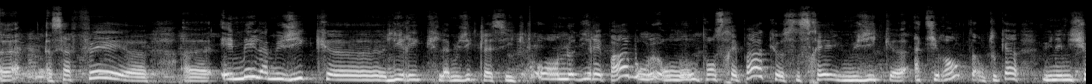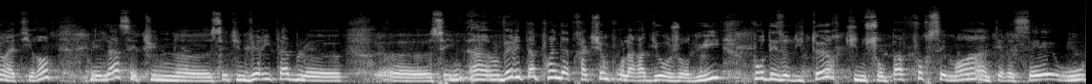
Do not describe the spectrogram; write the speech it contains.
euh, ça fait euh, aimer la musique lyrique, la musique classique. On ne dirait pas, on ne penserait pas que ce serait une musique attirante, en tout cas une émission attirante, mais là, c'est une, c'est une véritable, c'est un véritable point d'attraction pour la radio aujourd'hui, pour des auditeurs qui ne sont pas forcément intéressés ou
